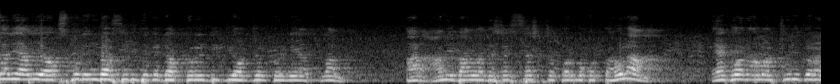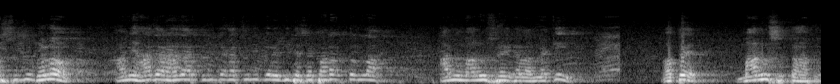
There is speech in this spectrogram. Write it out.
খালি আমি অক্সফোর্ড ইউনিভার্সিটি থেকে ডক্টরেট ডিগ্রি অর্জন করে নিয়ে আসলাম আর আমি বাংলাদেশের শ্রেষ্ঠ কর্মকর্তা হলাম। এখন আমার চুরি করার সুযোগ হলো আমি হাজার হাজার কোটি টাকা চুরি করে বিদেশে পাঠাত করলাম আমি মানুষ হয়ে গেলাম নাকি? অতএব মানুষ হতে হবে।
